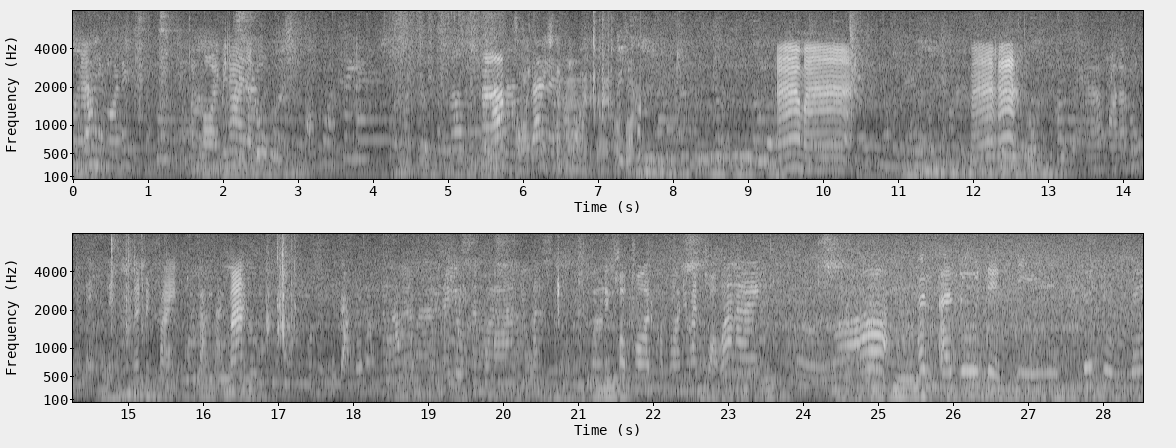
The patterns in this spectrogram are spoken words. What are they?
ลอยได้ยังลอยได้อยู่จ้ะเดี๋ยวมันลอยไม่ได้นะลูกครับขอได้เลย ใช่ได้ขอพร ขอว่าอะไรว่าอันอันดูเด็กดีได้ดูแม่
